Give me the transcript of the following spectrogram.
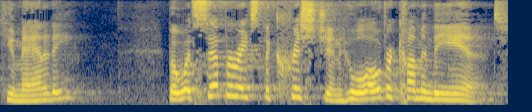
humanity? But what separates the Christian who will overcome in the end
